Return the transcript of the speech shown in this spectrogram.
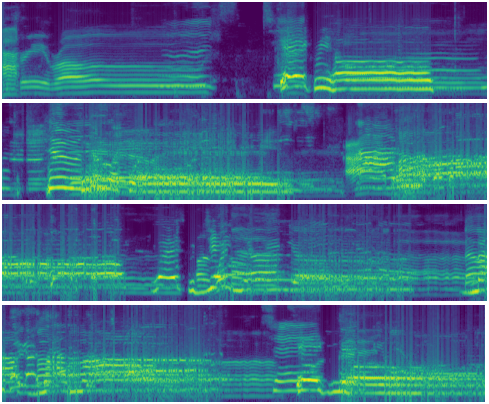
Country roads. Take me home to the place I belong. West Virginia. Mount Mama. Take me home.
